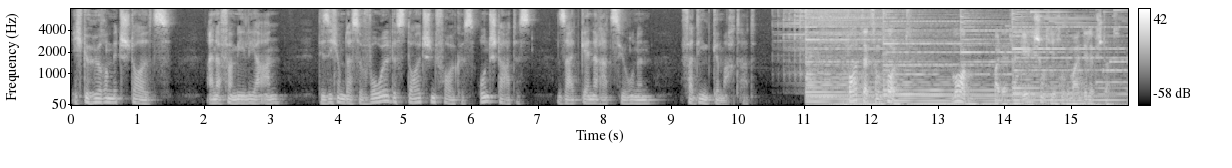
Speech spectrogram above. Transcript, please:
ich gehöre mit Stolz einer Familie an, die sich um das Wohl des deutschen Volkes und Staates seit Generationen verdient gemacht hat. Fortsetzung folgt. Morgen bei der Evangelischen Kirchengemeinde Lippstadt.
